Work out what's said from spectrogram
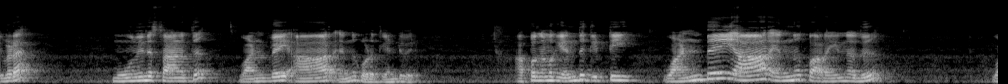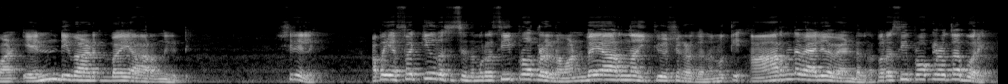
ഇവിടെ മൂന്നിന്റെ സ്ഥാനത്ത് വൺ ബൈ ആർ എന്ന് കൊടുക്കേണ്ടി വരും. അപ്പോൾ നമുക്ക് എന്ത് കിട്ടി? വൺ ബൈ ആർ എന്ന് പറയുന്നത് എൻ ഡിവൈഡഡ് ബൈ ആർ എന്ന് കിട്ടി. ശരിയല്ലേ? അപ്പോൾ എഫക്റ്റീവ് റെസിസ്റ്റൻസ് നമുക്ക് റെസിപ്രോക്കൽ എടുക്കണം. വൺ ബൈ ആർ എന്ന ഇക്വേഷൻ കിടക്കുന്നത് നമുക്ക് ആറിന്റെ വാല്യൂ വേണ്ടത്. അപ്പോൾ റെസിപ്രോക്കൽ എടുത്താൽ പോരെ.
